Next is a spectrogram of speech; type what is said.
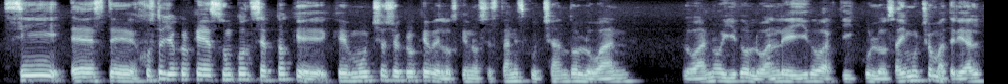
Sí, este, justo yo creo que es un concepto que, muchos, yo creo que de los que nos están escuchando lo han, lo han oído, lo han leído, artículos, hay mucho material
